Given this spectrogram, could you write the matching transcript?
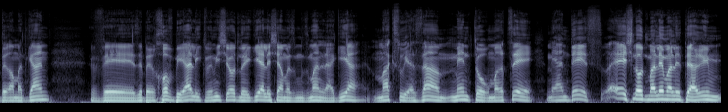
ברמת גן. וזה ברחוב ביאליק, ומי שעוד לא הגיע לשם אז מוזמן להגיע. מקס הוא יזם, מנטור, מרצה, מהנדס, יש לו עוד מלא מלא תארים,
